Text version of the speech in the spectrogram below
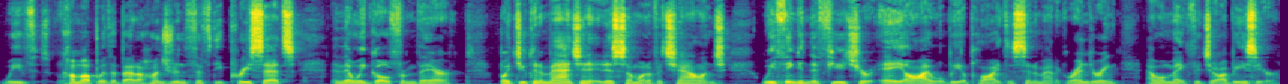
We've come up with about 150 presets, and then we go from there. But you can imagine it is somewhat of a challenge. We think in the future AI will be applied to cinematic rendering and will make the job easier.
